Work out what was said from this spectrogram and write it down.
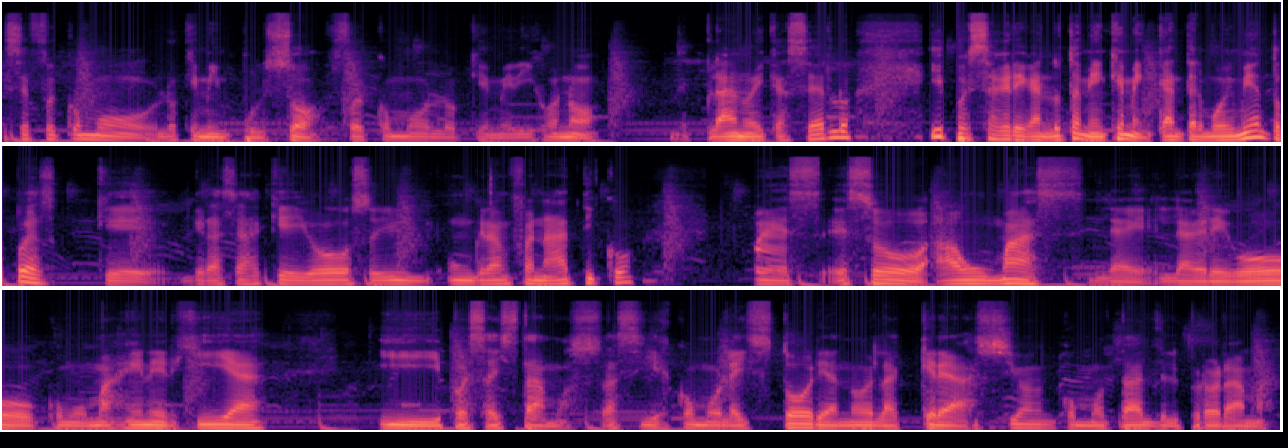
ese fue como lo que me impulsó, fue como lo que me dijo, no, de plano hay que hacerlo. Y pues agregando también que me encanta el movimiento, pues que gracias a que yo soy un gran fanático, pues eso aún más le, le agregó como más energía y pues ahí estamos. Así es como la historia, ¿no? La creación como tal del programa.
